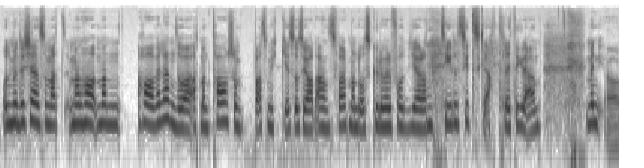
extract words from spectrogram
Och, men det känns som att man har, man har väl ändå att man tar så pass mycket socialt ansvar att man då skulle väl få göra till sitt skratt lite grann. Men Ja.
